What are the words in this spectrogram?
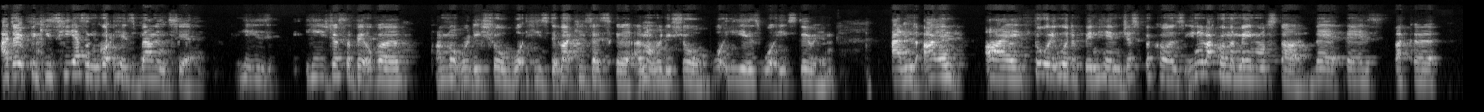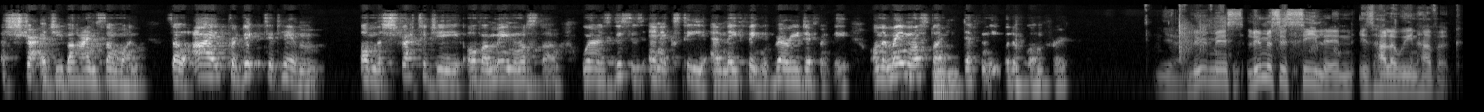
I don't think he's he hasn't got his balance yet. He's he's just a bit of a I'm not really sure what he's doing. Like you said, Skillet, I'm not really sure what he is, what he's doing. And I I thought it would have been him just because you know, like on the main roster, there there's like a, a strategy behind someone. So I predicted him on the strategy of a main roster, whereas this is NXT and they think very differently. On the main roster, he hmm. definitely would have gone through. Yeah. Lumis Lumis's ceiling is Halloween Havoc.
